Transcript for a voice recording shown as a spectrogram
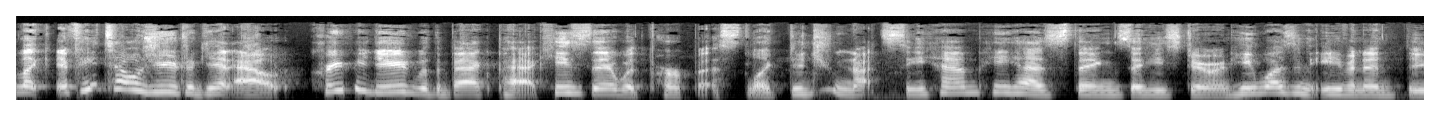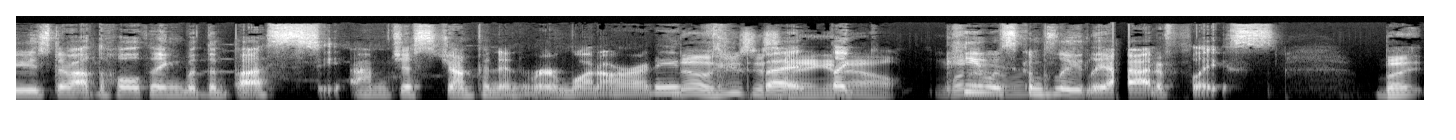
Like if he tells you to get out, creepy dude with a backpack, he's there with purpose. Like, did you not see him? He has things that he's doing. He wasn't even enthused about the whole thing with the bus. I'm just jumping into room one already. No, he's just But, hanging like, out. he was completely out of place. but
